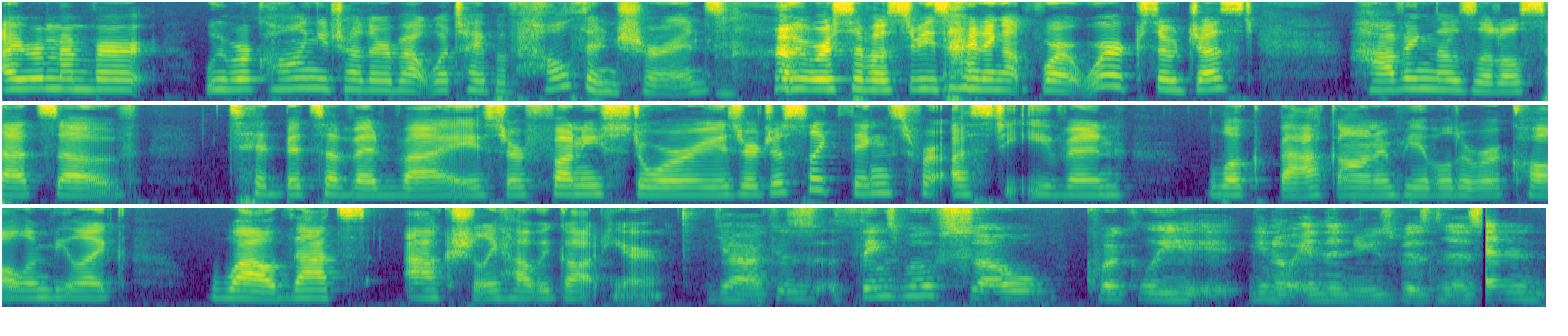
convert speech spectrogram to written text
I remember we were calling each other about what type of health insurance we were supposed to be signing up for at work. So just having those little sets of tidbits of advice or funny stories or just like things for us to even look back on and be able to recall and be like, wow, that's actually how we got here. Yeah, because things move so quickly, you know, in the news business, and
